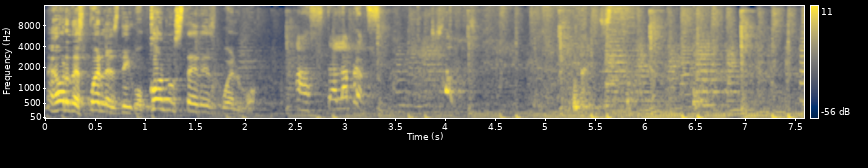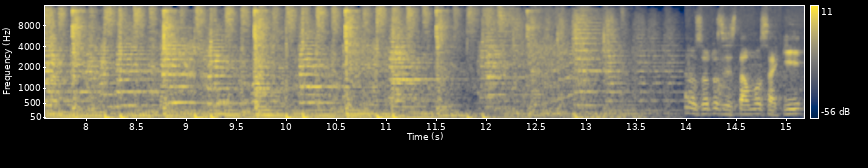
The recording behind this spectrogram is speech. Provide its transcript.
mejor después les digo, con ustedes vuelvo. Hasta la próxima. Nosotros estamos aquí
